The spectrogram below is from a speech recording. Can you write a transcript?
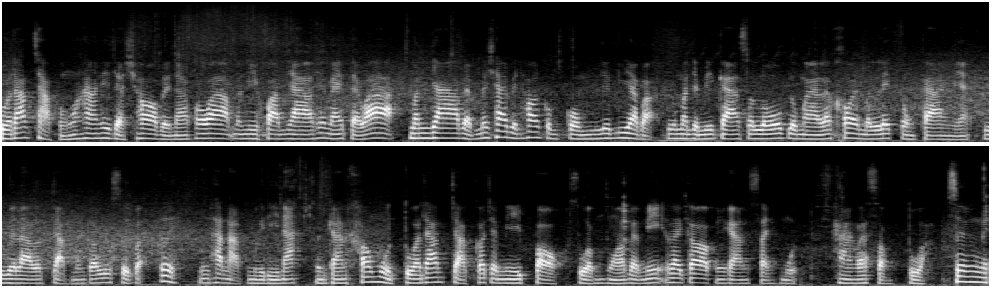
ตัวด้ามจับผมค่อนข้างที่จะชอบเลยนะ เพราะว่ามันมีความยาวใช่ไหมแต่ว่ามันยาวแบบไม่ใช่เป็นท่อนกลมๆเรียบๆอะ่ะคือมันจะมีการสโลปลงมาแล้วค่อยมาเล็กตรงกลางเนี้ยคือเวลาเราจับมันก็รู้สึกว่าเอ้ยมันถนัดมือดีนะ ส่วนการเข้าหมุดตัวด้ามจับก็จะมีปอกสวมหัวแบบนี้ แล้วก็มีการใส่หมุดข้างละ 2 ตัว ซึ่งใน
